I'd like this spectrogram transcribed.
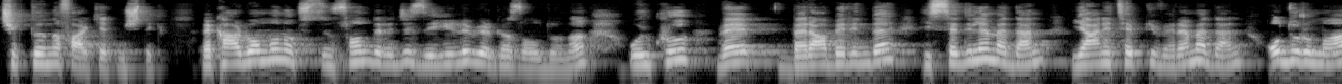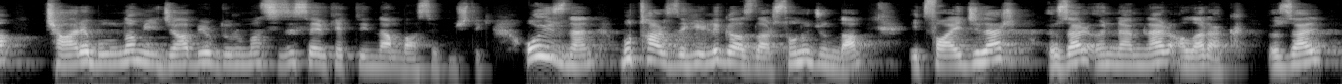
çıktığını fark etmiştik ve karbon monoksitin son derece zehirli bir gaz olduğunu, uyku ve beraberinde hissedilemeden yani tepki veremeden o duruma çare bulunamayacağı bir duruma sizi sevk ettiğinden bahsetmiştik. O yüzden bu tarz zehirli gazlar sonucunda itfaiyeciler özel önlemler alarak, özel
